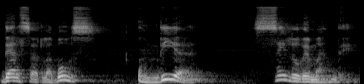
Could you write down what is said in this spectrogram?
de alzar la voz, un día se lo demande.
